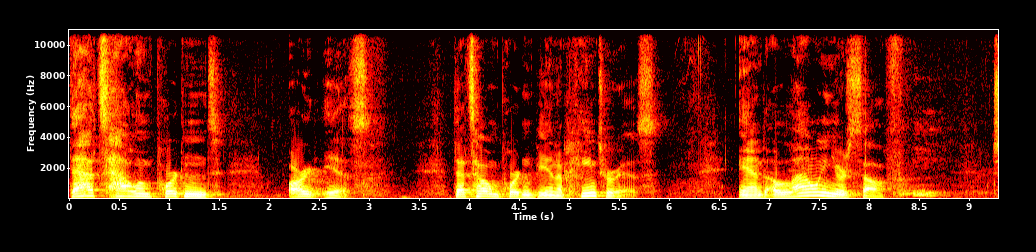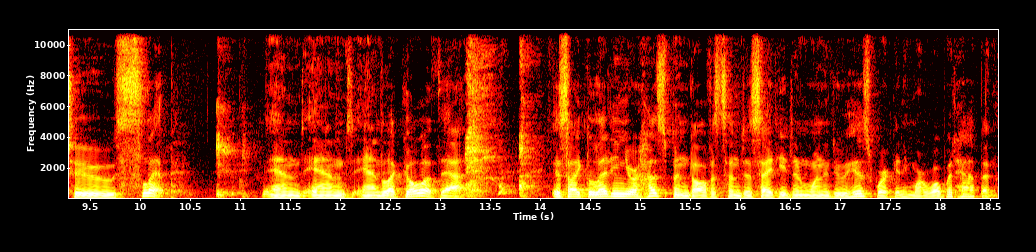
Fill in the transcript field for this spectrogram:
That's how important art is. That's how important being a painter is. And allowing yourself to slip and, and, and let go of that is like letting your husband all of a sudden decide he didn't want to do his work anymore. What would happen?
